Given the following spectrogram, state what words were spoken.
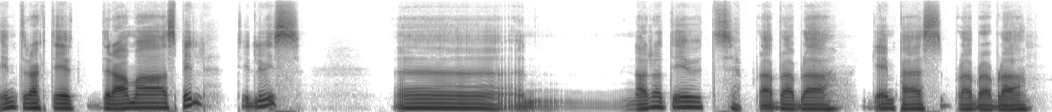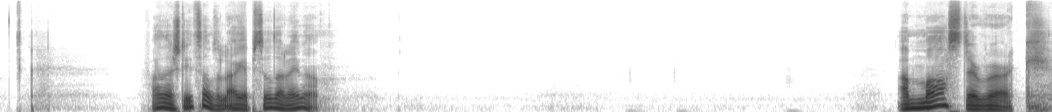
interaktivt dramaspill, tydeligvis. Uh, narrativt, bla, bla, bla. GamePass, bla, bla, bla. Faen, det er slitsomt å lage episoder alene. A masterwork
